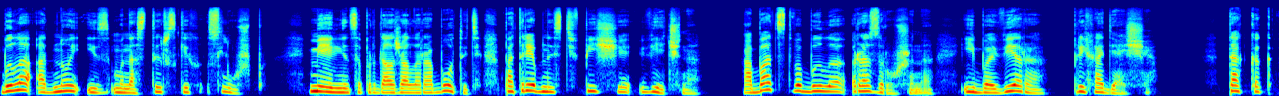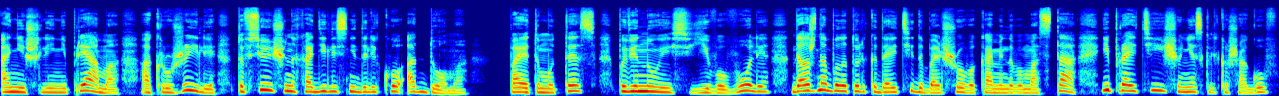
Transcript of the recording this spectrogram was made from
была одной из монастырских служб. Мельница продолжала работать, потребность в пище вечна. Аббатство было разрушено, ибо вера приходящая. Так как они шли не прямо, а кружили, то все еще находились недалеко от дома. Поэтому Тесс, повинуясь его воле, должна была только дойти до большого каменного моста и пройти еще несколько шагов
